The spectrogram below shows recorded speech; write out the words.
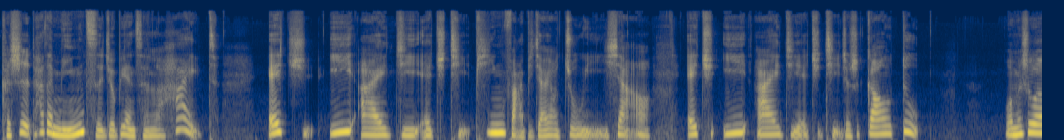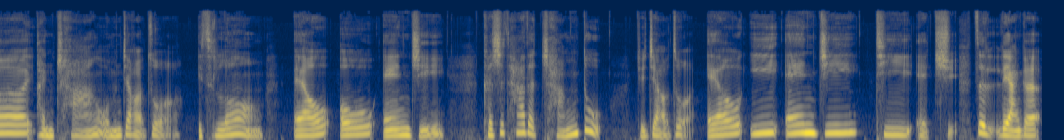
可是它的名词就变成了 height。 H E I G H T 拼法比较要注意一下啊，H E I G H T 就是高度。我们说很长，我们叫做 It's long，L O N G，可是它的长度就叫做 L E N G T H。这两个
